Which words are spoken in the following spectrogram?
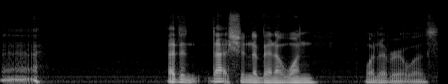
Ah, that didn't. That shouldn't have been a one, whatever it was.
